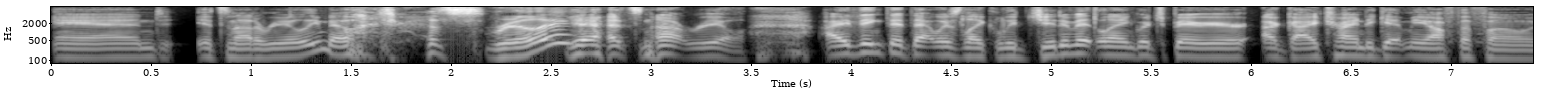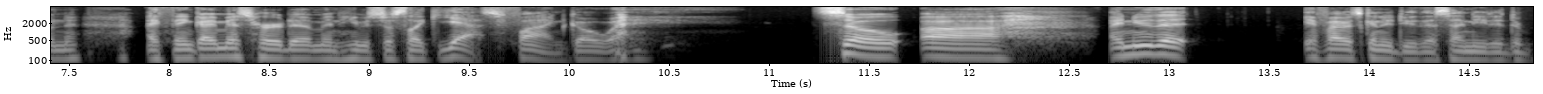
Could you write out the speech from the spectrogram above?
and it's not a real email address. really? Yeah, it's not real. I think that that was like legitimate language barrier. A guy trying to get me off the phone. I think I misheard him, and he was just like, "Yes, fine, go away." So uh, I knew that if I was going to do this, I needed to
